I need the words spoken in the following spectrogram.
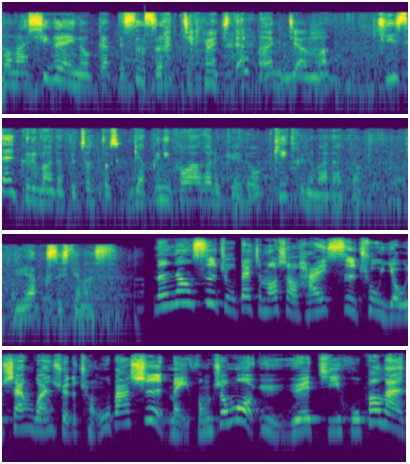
もうまっしぐらい乗っかってすぐ座っちゃいました。 ワンちゃんも。小さい車だとちょっと逆に怖がるけれど、大きい車だとリラックスしてます。能让饲主带着毛小孩四处游山玩水的宠物巴士，每逢周末预约几乎爆满。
